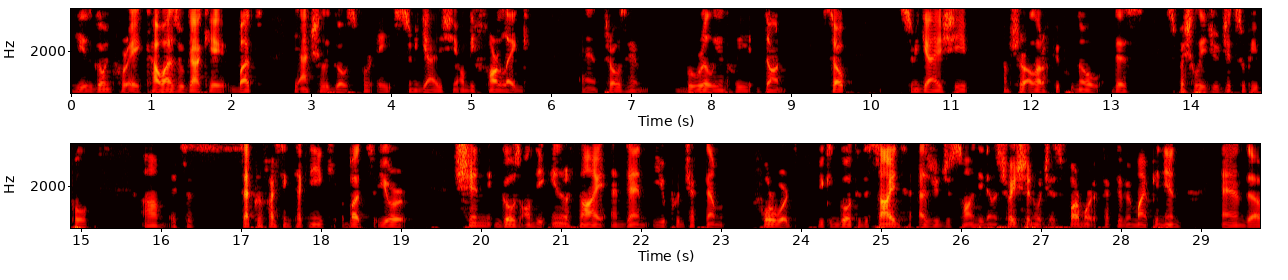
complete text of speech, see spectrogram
he is going for a Kawazugake, but he actually goes for a Sumigaeshi on the far leg and throws him brilliantly done. So, Sumigaeshi, I'm sure a lot of people know this, especially Jiu-Jitsu people. Um, it's a sacrificing technique, but your shin goes on the inner thigh and then you project them forward. You can go to the side, as you just saw in the demonstration, which is far more effective in my opinion and uh,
